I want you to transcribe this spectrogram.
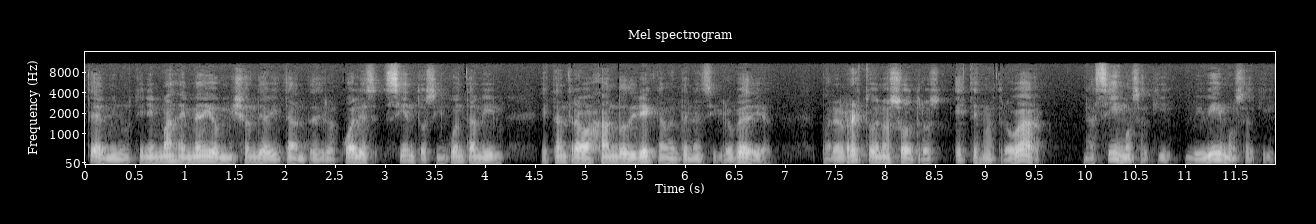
Terminus tiene más de medio millón de habitantes, de los cuales 150.000 están trabajando directamente en la enciclopedia. Para el resto de nosotros, este es nuestro hogar. Nacimos aquí, vivimos aquí.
